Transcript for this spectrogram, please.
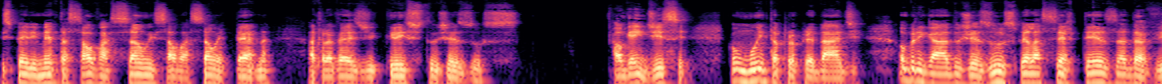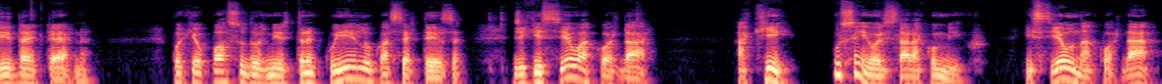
experimenta salvação e salvação eterna através de Cristo Jesus. Alguém disse com muita propriedade: Obrigado, Jesus, pela certeza da vida eterna, porque eu posso dormir tranquilo com a certeza de que se eu acordar aqui, o Senhor estará comigo. E se eu não acordar,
